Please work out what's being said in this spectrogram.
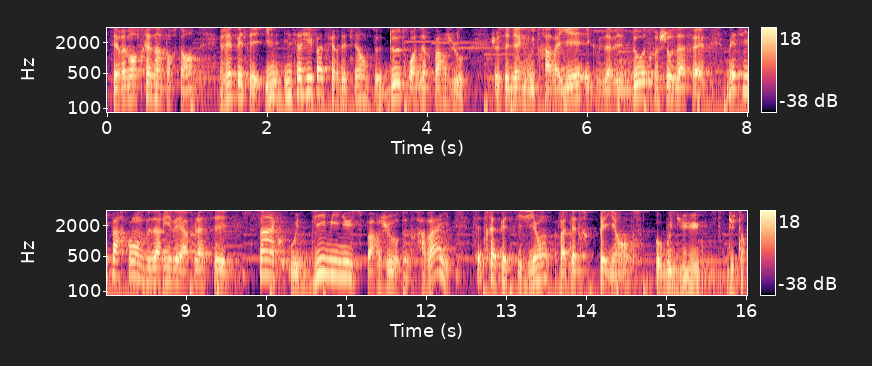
C'est vraiment très important. Répétez. Il, ne s'agit pas de faire des séances de 2-3 heures par jour. Je sais bien que vous travaillez et que vous avez d'autres choses à faire. Mais si par contre vous arrivez à placer 5 ou 10 minutes par jour de travail, cette répétition va être payante au bout du, du temps.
